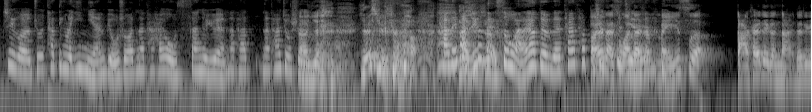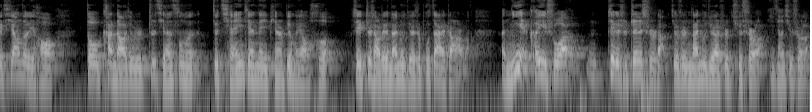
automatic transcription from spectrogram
这个就是他定了一年？比如说，那他还有三个月，那他那他就是啊，也也许是吧，他得把这个奶送完呀，对不对？他他把奶送完，但是每一次打开这个奶的这个箱子以后，都看到就是之前送的，就前一天那一瓶并没有喝，这至少这个男主角是不在这儿了。呃，你也可以说，嗯，这个是真实的，就是男主角是去世了，已经去世了。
